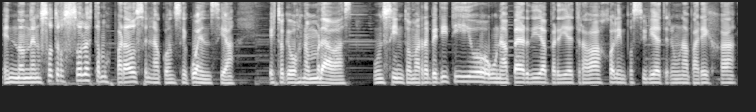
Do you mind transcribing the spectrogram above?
en donde nosotros solo estamos parados en la consecuencia, esto que vos nombrabas, un síntoma repetitivo, una pérdida, pérdida de trabajo, la imposibilidad de tener una pareja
